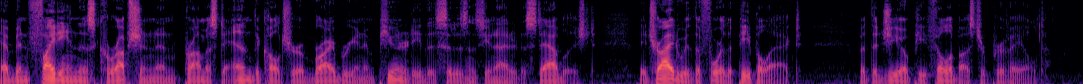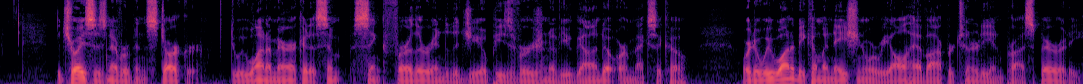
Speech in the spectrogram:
have been fighting this corruption and promised to end the culture of bribery and impunity that Citizens United established. They tried with the For the People Act, but the GOP filibuster prevailed. The choice has never been starker. Do we want America to sim- sink further into the GOP's version of Uganda or Mexico? Or do we want to become a nation where we all have opportunity and prosperity,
